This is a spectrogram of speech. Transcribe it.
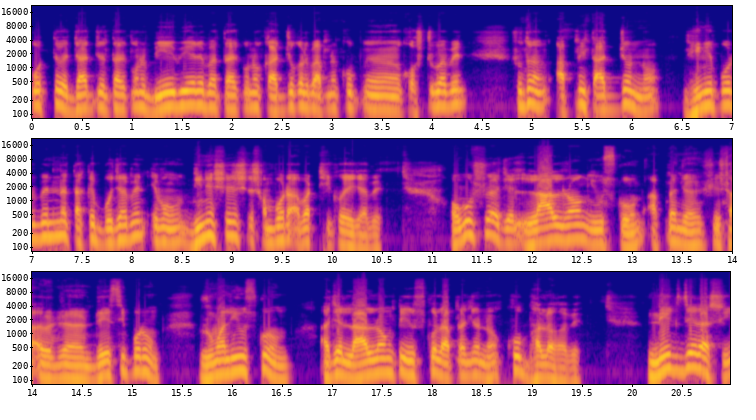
করতে হবে, যার জন্য তার কোনো বিহেভিয়ারে বা তার কোনো কার্যকলাপে আপনার খুব কষ্ট পাবেন। সুতরাং আপনি তার জন্য ভেঙে পড়বেন না, তাকে বোঝাবেন এবং দিনের শেষে সে সম্পর্কটা আবার ঠিক হয়ে যাবে। অবশ্যই যে লাল রং ইউজ করুন। আপনার জন্য ড্রেসই পরুন, রুমাল ইউজ করুন, আর যে লাল রংটা ইউজ করলে আপনার জন্য খুব ভালো হবে। নেক্সট যে রাশি,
